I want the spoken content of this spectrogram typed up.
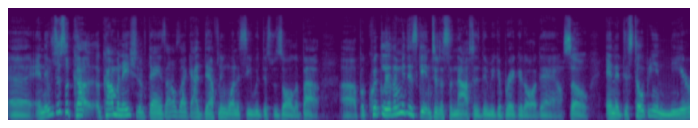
Uh, and it was just a, co- a, combination of things. I was like, I definitely want to see what this was all about. Uh, but quickly, let me just get into the synopsis, then we can break it all down. So, in a dystopian near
